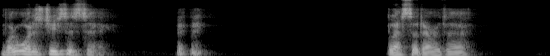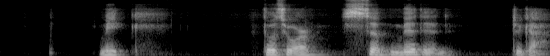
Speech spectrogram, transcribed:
What, what does Jesus say? Blessed are the meek, those who are submitted to God,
